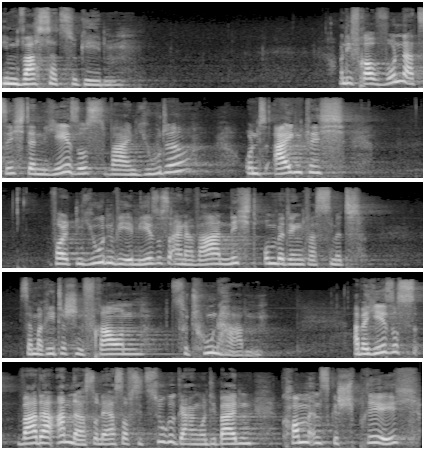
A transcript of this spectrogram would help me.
ihm Wasser zu geben. Und die Frau wundert sich, denn Jesus war ein Jude und eigentlich wollten Juden, wie eben Jesus einer war, nicht unbedingt was mit samaritischen Frauen zu tun haben. Aber Jesus war da anders und er ist auf sie zugegangen und die beiden kommen ins Gespräch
